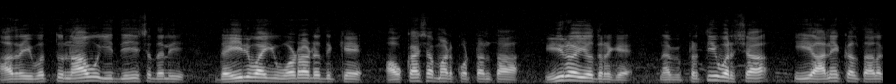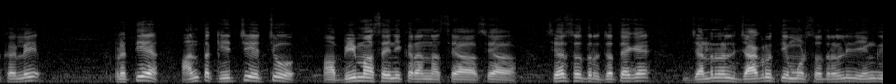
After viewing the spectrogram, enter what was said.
ಆದರೆ ಇವತ್ತು ನಾವು ಈ ದೇಶದಲ್ಲಿ ಧೈರ್ಯವಾಗಿ ಓಡಾಡೋದಕ್ಕೆ ಅವಕಾಶ ಮಾಡಿಕೊಟ್ಟಂಥ ವೀರ ಯೋಧರಿಗೆ ನಾವು ಪ್ರತಿ ವರ್ಷ ಈ ಆನೇಕಲ್ ತಾಲೂಕಲ್ಲಿ ಪ್ರತಿ ಹಂತಕ್ಕೆ ಹೆಚ್ಚು ಹೆಚ್ಚು ಭೀಮಾ ಸೈನಿಕರನ್ನು ಸೇರಿಸೋದ್ರ ಜೊತೆಗೆ ಜನರಲ್ಲಿ ಜಾಗೃತಿ ಮೂಡಿಸೋದ್ರಲ್ಲಿ, ಹೆಂಗ್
